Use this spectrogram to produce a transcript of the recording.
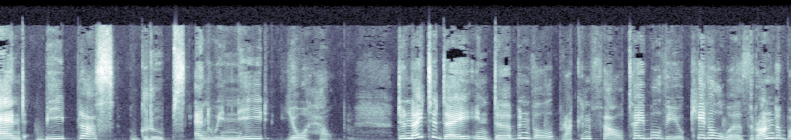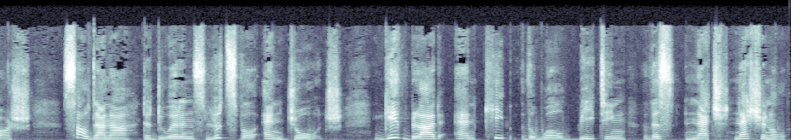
and B plus groups and we need your help. Donate today in Durbanville, Brackenfell, Tableview, Kenilworth, Rondebosch, Saldanha, De Doorns, Lutzville, and George. Give blood and keep the world beating this nat- National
